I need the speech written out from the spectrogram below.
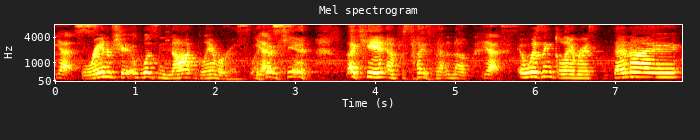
Yes. random shit. It was not glamorous. Like Yes. I can't, I can't emphasize that enough. Yes. It wasn't glamorous. Then I,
